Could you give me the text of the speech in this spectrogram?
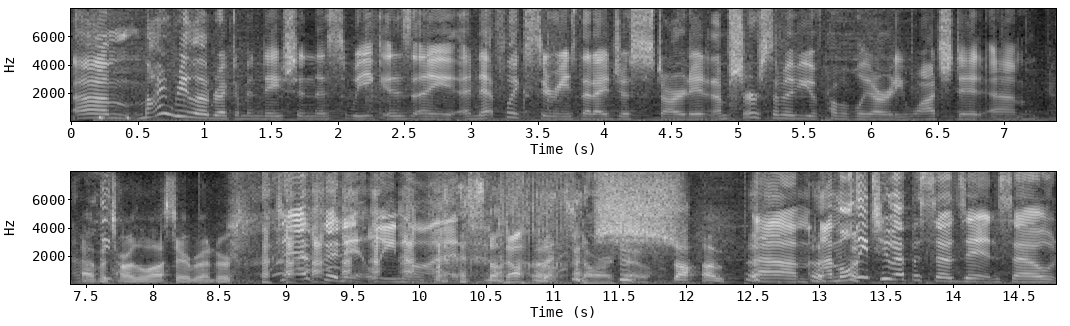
Um, my reload recommendation this week is a, a Netflix series that I just started. I'm sure some of you have probably already watched it. Um, I don't Avatar: The Last Airbender. think- definitely not. No, that's Naruto. Stop. Um, I'm only two episodes in, so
